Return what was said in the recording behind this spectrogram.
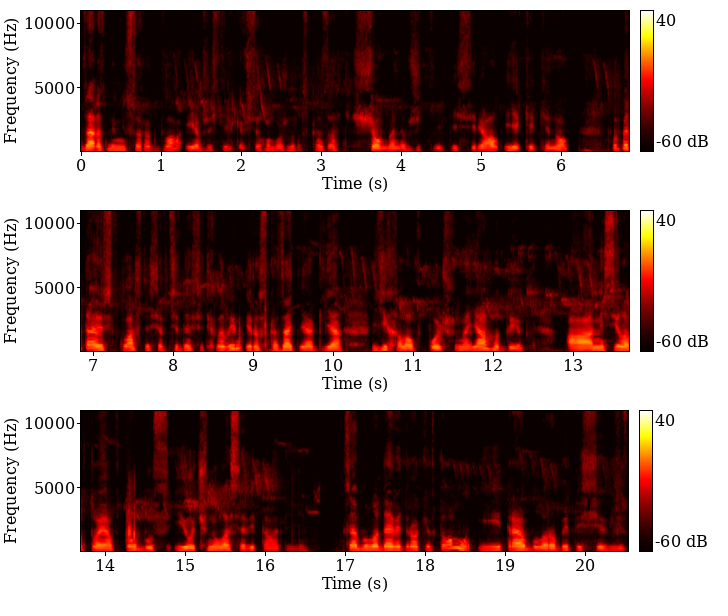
Зараз мені 42, і я вже стільки всього можу розказати, що в мене в житті, який серіал і яке кіно. Попитаюсь вкластися в ці 10 хвилин і розказати, як я їхала в Польщу на ягоди, а не сіла в той автобус і очнулася в Італії. Це було 9 років тому, і треба було робити ще візу.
